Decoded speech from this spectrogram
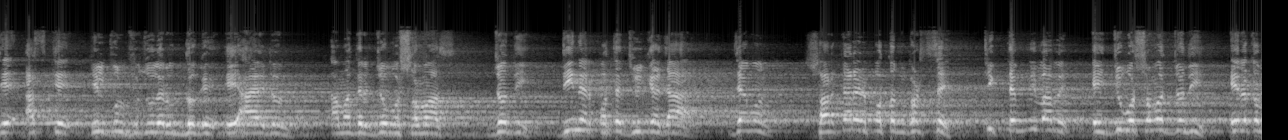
যে আজকে হিলফুল ফুজুলের উদ্যোগে এই আয়োজন আমাদের যুব সমাজ যদি দিনের পথে ঝুঁকে যায়, যেমন সরকারের পতন ঘটছে, ঠিক তেমনি ভাবে এই যুব সমাজ যদি এরকম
